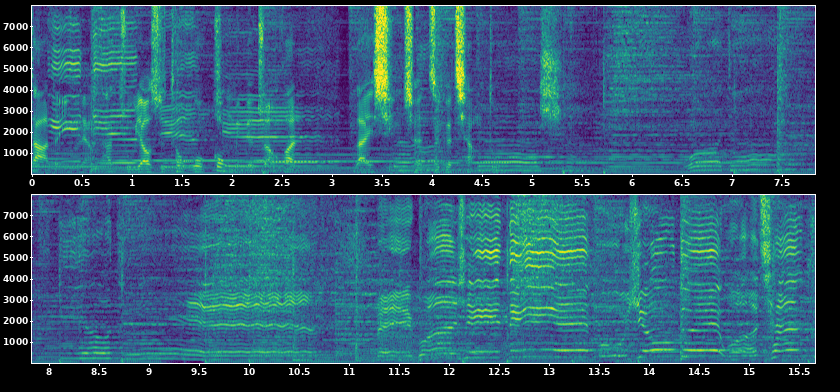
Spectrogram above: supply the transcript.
大的音量，它主要是透过共鸣的转换来形成这个强度。我的优点，没关系，你也不用对我惭愧。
